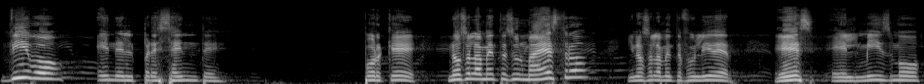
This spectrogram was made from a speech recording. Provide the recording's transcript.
vivo en el presente. Porque no solamente es un maestro y no solamente fue un líder, es el mismo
